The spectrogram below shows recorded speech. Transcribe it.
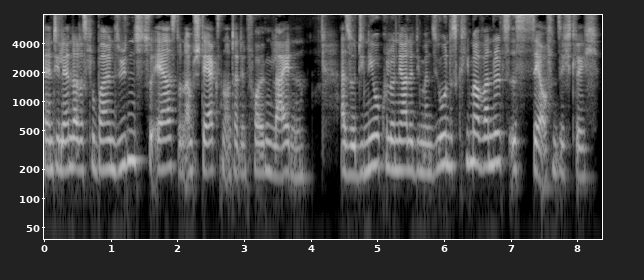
während die Länder des globalen Südens zuerst und am stärksten unter den Folgen leiden. Also die neokoloniale Dimension des Klimawandels ist sehr offensichtlich.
